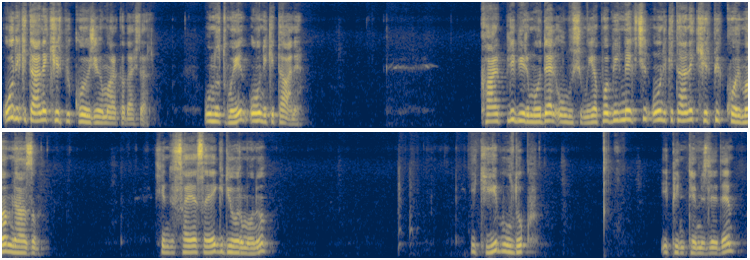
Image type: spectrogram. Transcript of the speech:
12 tane kirpik koyacağım arkadaşlar. Unutmayın 12 tane. Kalpli bir model oluşumu yapabilmek için 12 tane kirpik koymam lazım. Şimdi saya saya gidiyorum onu. 2'yi bulduk. İpini temizledim.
